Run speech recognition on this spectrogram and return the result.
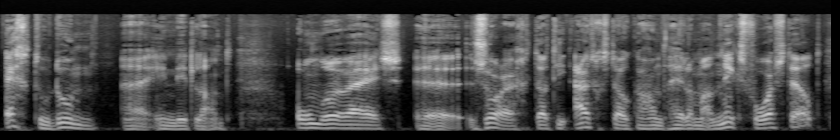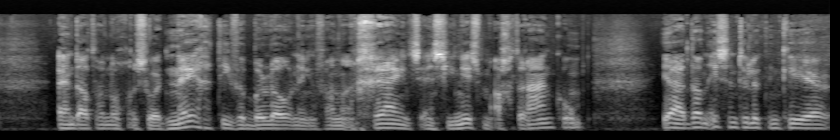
echt toe doen uh, in dit land... onderwijs, uh, zorg, dat die uitgestoken hand helemaal niks voorstelt... en dat er nog een soort negatieve beloning van een grijns en cynisme achteraan komt... Ja, dan is natuurlijk een keer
